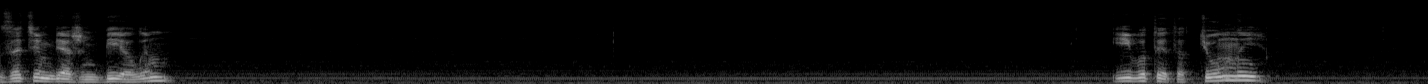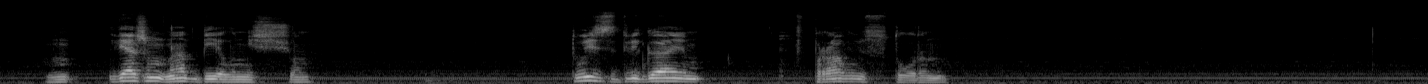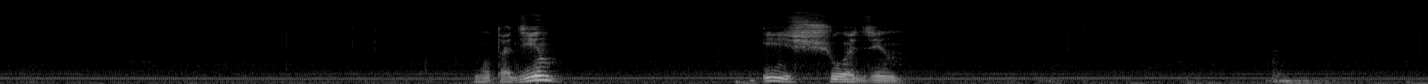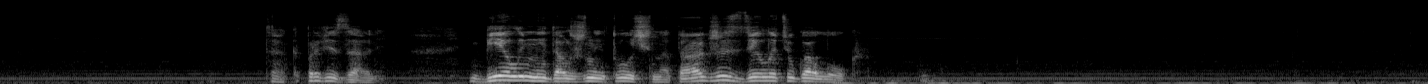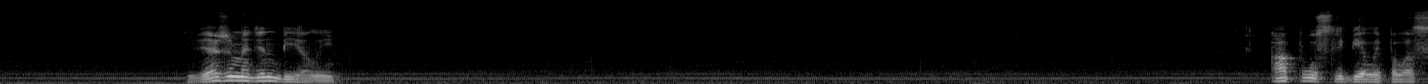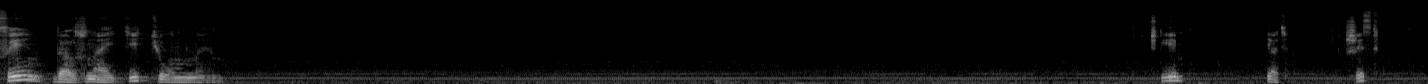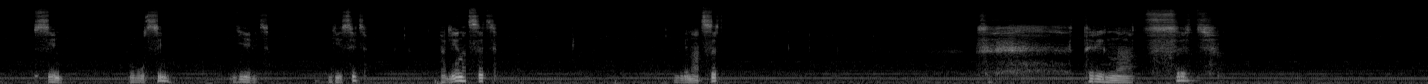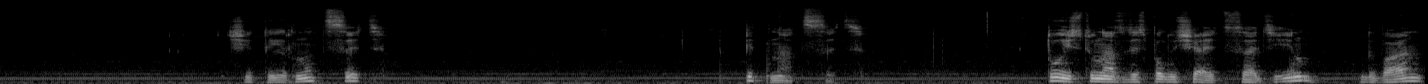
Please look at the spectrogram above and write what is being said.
Затем вяжем белым. И вот этот темный вяжем над белым еще. То есть сдвигаем в правую сторону. Вот один. И еще один. Так, провязали. Белым мы должны точно так же сделать уголок. Вяжем один белый. А после белой полосы должна идти темная. четыре, пять, шесть, семь, восемь, девять, десять, одиннадцать, двенадцать, тринадцать, четырнадцать, пятнадцать. То есть у нас здесь получается 1, 2,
